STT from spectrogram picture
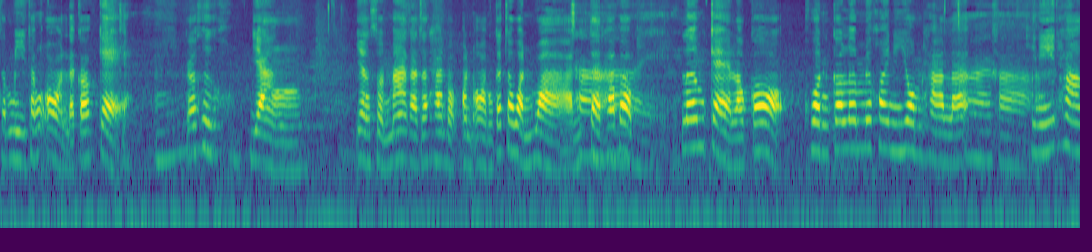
จะมีทั้งอ่อนแล้วก็แก่อืม ก็คืออย่างอย่างส่วนมากอาจจะทานแบบอ่อนๆมันก็จะหวานหวานๆใช่แต่ถ้าแบบเริ่มแก่แล้วก็คนก็เริ่มไม่ค่อยนิยมทานแล้ว ใช่ค่ะทีนี้ทาง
